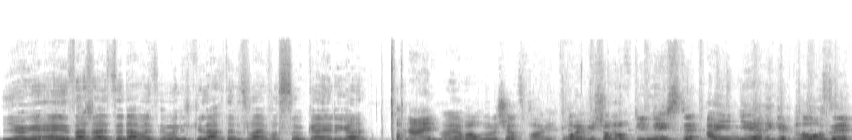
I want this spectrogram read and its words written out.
Junge, ey, Sascha, als der damals immer nicht gelacht hat, das war einfach so geil, Digga. Nein. Naja, war auch nur eine Scherzfrage. Freue mich schon auf die nächste einjährige Pause.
